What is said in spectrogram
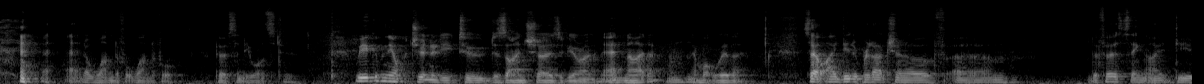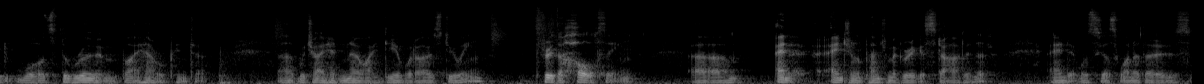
and a wonderful, wonderful person he was too. Were you given the opportunity to design shows of your own at NIDA, mm-hmm. and what were they? So I did a production of um, the first thing I did was The Room by Harold Pinter, uh, which I had no idea what I was doing through the whole thing. Um, and Angela Punch McGregor starred in it, and it was just one of those,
